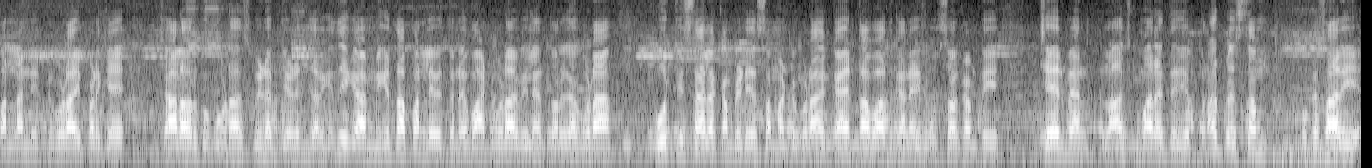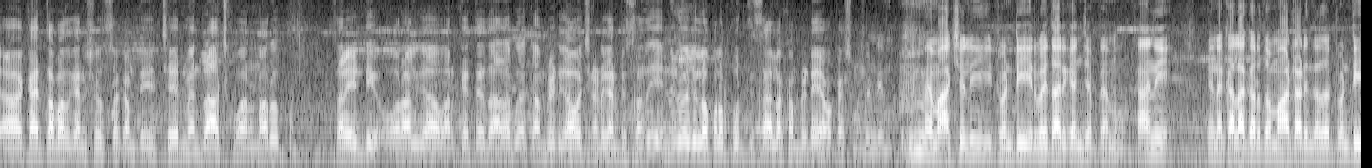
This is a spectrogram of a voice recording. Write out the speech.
పనులన్నింటినీ కూడా ఇప్పటికే చాలా వరకు కూడా స్పీడప్ చేయడం జరిగింది. ఇక మిగతా పనులు ఏవైతున్నాయో వాటిని కూడా వీలైన త్వరగా కూడా పూర్తి స్థాయిలో కంప్లీట్ చేస్తామంటూ కూడా ఖైరతాబాద్ గణేష్ ఉత్సవ కమిటీ చైర్మన్ రాజ్ కుమార్ అయితే చెప్తున్నారు. ప్రస్తుతం ఒకసారి ఖైరతాబాద్ గణేష్ ఉత్సవ కమిటీ చైర్మన్ రాజ్ కుమార్ ఉన్నారు. సరే ఏంటి? ఓవరాల్గా వర్క్ అయితే దాదాపుగా కంప్లీట్ కావచ్చినట్టు అనిపిస్తుంది ఎన్ని రోజుల లోపల పూర్తి స్థాయిలో కంప్లీట్ అయ్యే అవకాశం ఉంది? మేము యాక్చువల్లీ ట్వంటీ ఇరవై తారీఖు అని చెప్పాము. కానీ నేను కళాకారుతో మాట్లాడిన తర్వాత ట్వంటీ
